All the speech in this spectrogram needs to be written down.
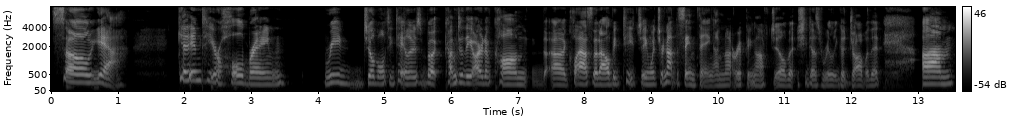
So, yeah, get into your whole brain read Jill Bolte Taylor's book, Come to the Art of Calm uh, class that I'll be teaching, which are not the same thing. I'm not ripping off Jill, but she does a really good job with it. Um,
